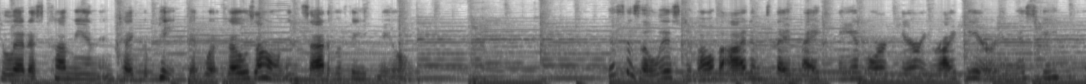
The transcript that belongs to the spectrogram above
to let us come in and take a peek at what goes on inside of a feed mill. This is a list of all the items they make and or carry right here in this feed mill.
